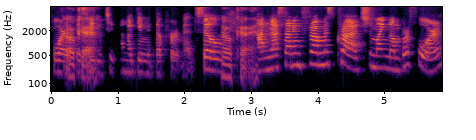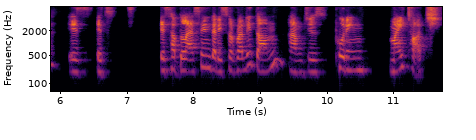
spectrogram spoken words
for Okay. the city to kind of give me the permit. So Okay. I'm not starting from scratch. My number four is it's it's a blessing that is already done. I'm just putting my touch,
